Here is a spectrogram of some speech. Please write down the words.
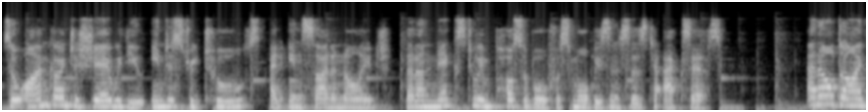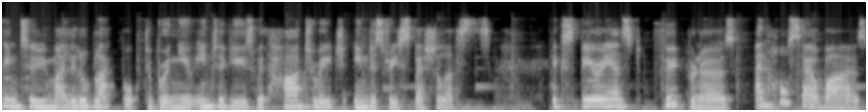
So I'm going to share with you industry tools and insider knowledge that are next to impossible for small businesses to access. And I'll dive into my little black book to bring you interviews with hard to reach industry specialists experienced foodpreneurs, and wholesale buyers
